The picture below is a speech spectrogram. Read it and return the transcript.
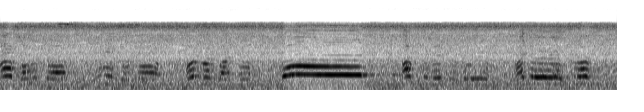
ありがとうございます。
